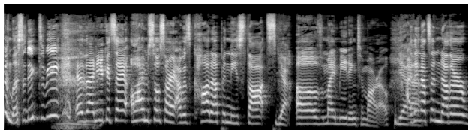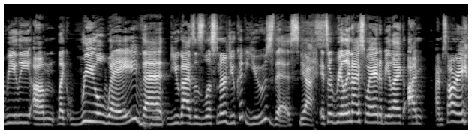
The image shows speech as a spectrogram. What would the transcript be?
even listening to me? And then you could say, "Oh, I'm so sorry. I was caught up in these thoughts Yeah. of my meeting tomorrow." Yeah. I think that's another really um like real way that you guys as listeners, you could use this. Yes. It's a really nice way to be like, "I'm I'm sorry.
